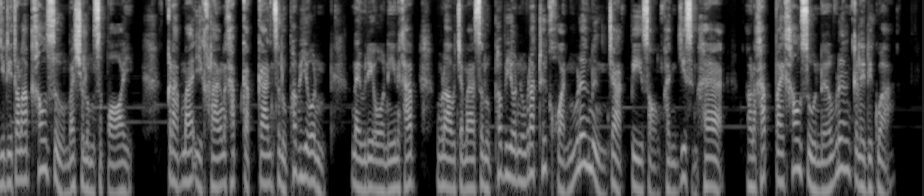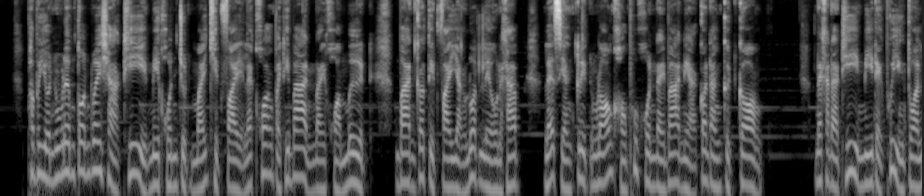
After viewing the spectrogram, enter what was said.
ยินดีต้อนรับเข้าสู่มัชลุมสปอย กลับมาอีกครั้งนะครับ กับการสรุปภาพยนตร์ในวิดีโอนี้นะครับ เราจะมาสรุปภาพยนตร์รักทึกขวัญเรื่องหนึ่งจากปี 2025 เอาละครับ ไปเข้าสู่เนื้อเรื่องกันเลยดีกว่า ภาพยนตร์เริ่มต้นด้วยฉากที่มีคนจุดไม้ขีดไฟและคว้างไปที่บ้านในความมืด บ้านก็ติดไฟอย่างรวดเร็วนะครับ และเสียงกรีดร้องของผู้คนในบ้านเนี่ยก็ดังกึดก้อง ในขณะที่มีเด็กผู้หญิงตัวเ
